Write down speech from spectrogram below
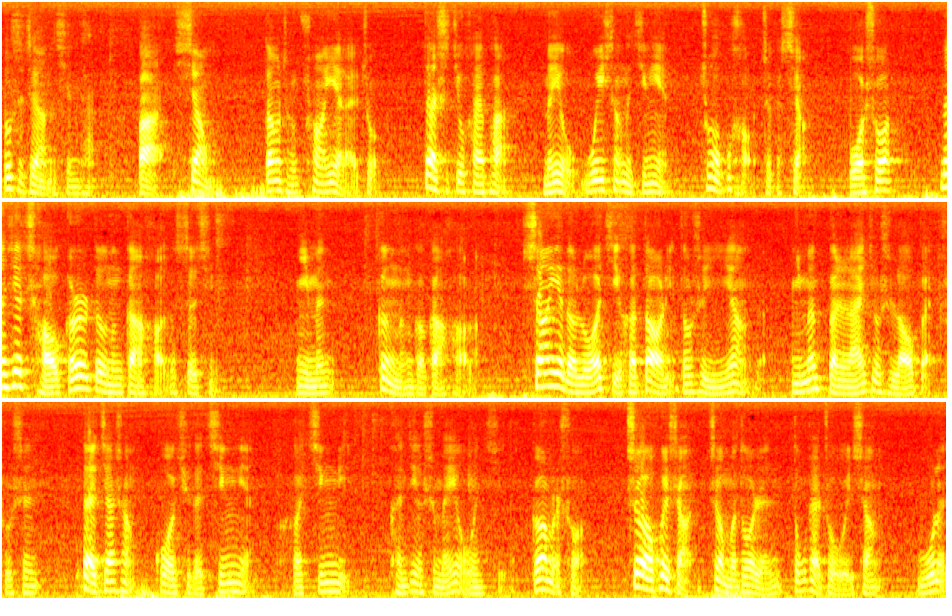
都是这样的心态，把项目当成创业来做，但是就害怕没有微商的经验，做不好这个项目。我说，那些草根儿都能干好的事情，你们更能够干好了。商业的逻辑和道理都是一样的。你们本来就是老板出身，再加上过去的经验和经历，肯定是没有问题的。哥们儿说，社会上这么多人都在做微商，无论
